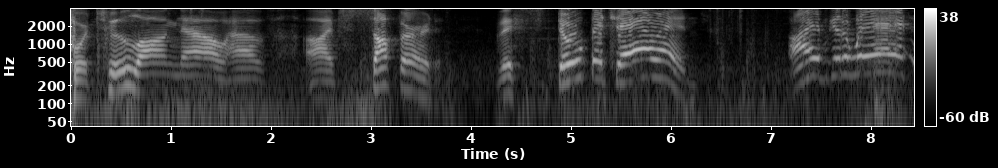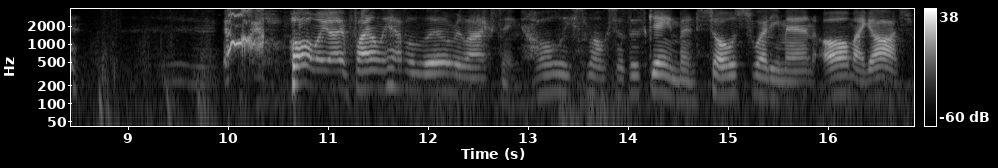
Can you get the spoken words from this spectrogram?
For too long now have I've suffered this stupid challenge! I'm gonna win! Oh my god, I finally have a little relaxing. Holy smokes, has this game been so sweaty, man. Oh my gosh.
